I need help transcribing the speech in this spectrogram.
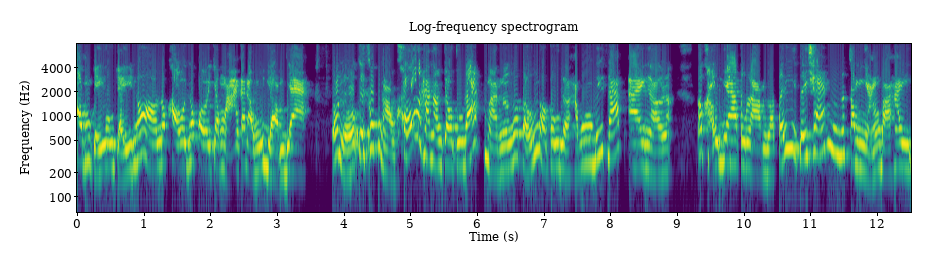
thông chị ô chị nó nó coi nó coi trong mạng cái đầu nó dòm ra nó lựa cái khúc nào khó khả năng cho tôi đáp mà nó, tưởng đâu tôi là không biết đáp ai ngờ nó, khẩu ra tôi làm là tí tí sáng nó công nhận bà hay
